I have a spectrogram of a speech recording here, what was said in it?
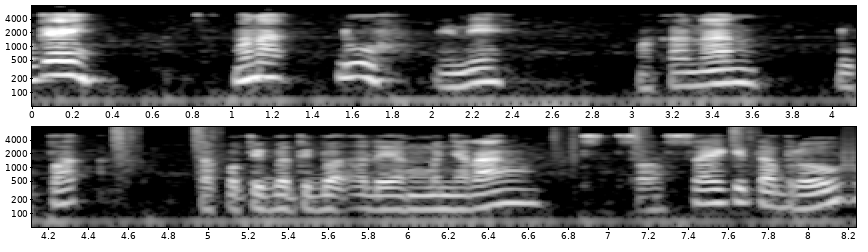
Oke, mana? Duh, ini makanan lupa. Takut tiba-tiba ada yang menyerang. Selesai kita bro.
